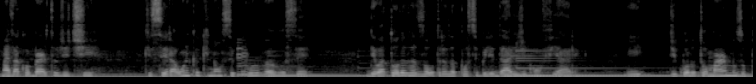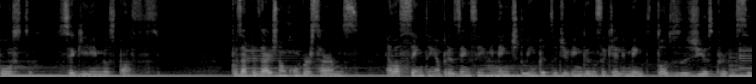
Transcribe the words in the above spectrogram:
mas acoberto de ti, que ser a única que não se curva a você, deu a todas as outras a possibilidade de confiarem e, de quando tomarmos o posto, seguirem meus passos. Pois apesar de não conversarmos, elas sentem a presença iminente do ímpeto de vingança que alimento todos os dias por você.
